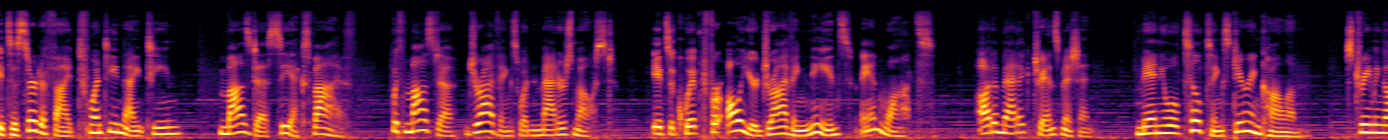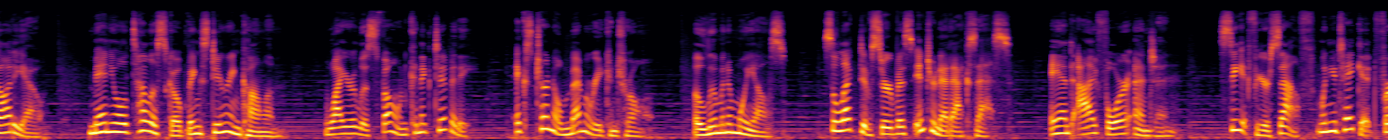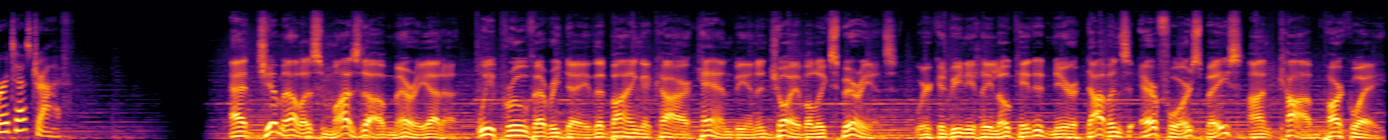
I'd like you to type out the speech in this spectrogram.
It's a certified 2019 Mazda CX-5. With Mazda, driving's what matters most. It's equipped for all your driving needs and wants. Automatic transmission, manual tilting steering column, streaming audio, manual telescoping steering column, wireless phone connectivity, external memory control, aluminum wheels, selective service internet access, and i4 engine. See it for yourself when you take it for a test drive. At Jim Ellis Mazda of Marietta, we prove every day that buying a car can be an enjoyable experience. We're conveniently located near Dobbins Air Force Base on Cobb Parkway.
